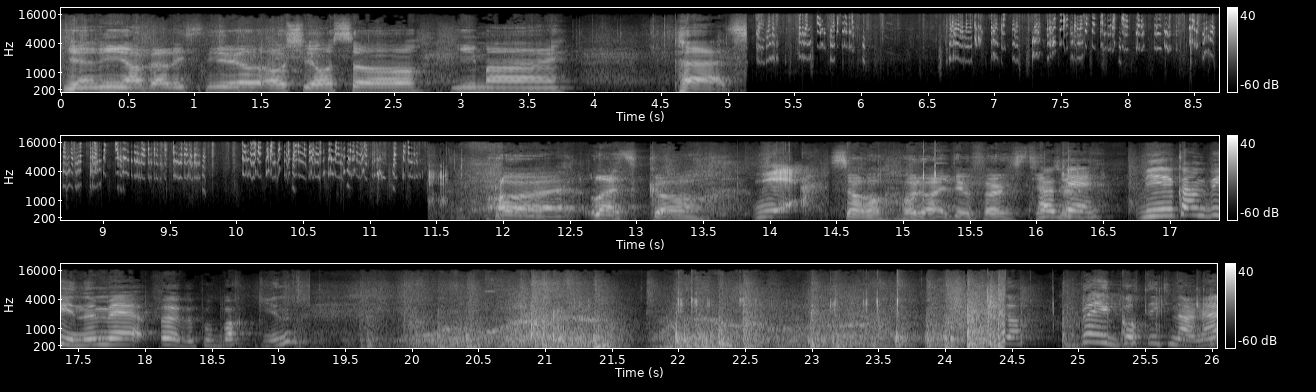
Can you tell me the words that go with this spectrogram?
Jenny er veldig snill, og she also gir meg pads. Alright, let's go. Yeah! So, what do I do first, teacher? Ok, Vi kan begynne med å øve på bakken. Så, Bøy godt i knærne.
